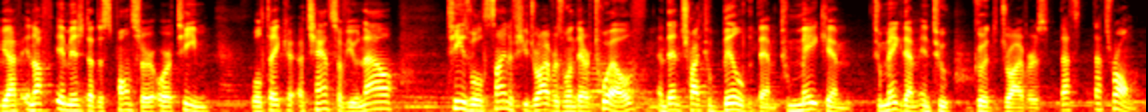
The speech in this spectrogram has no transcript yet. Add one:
you have enough image that the sponsor or team will take a chance of you. Now, teams will sign a few drivers when they're 12 and then try to build them to make him to make them into good drivers. That's that's wrong.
